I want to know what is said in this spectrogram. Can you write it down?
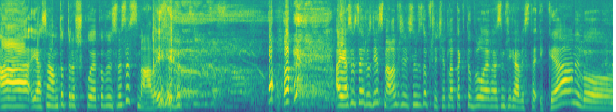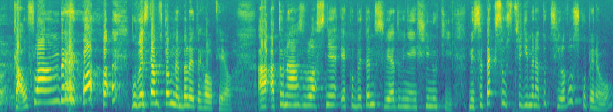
A já jsem vám to trošku, jako my jsme se smáli, že a já jsem se hrozně smála, protože když jsem si to přečetla, tak to bylo, jako já jsem říkala, vy jste IKEA nebo Kaufland? Vůbec tam v tom nebyly ty holky, jo. A, a to nás vlastně, jakoby ten svět vnější nutí. My se tak soustředíme na tu cílovou skupinu,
